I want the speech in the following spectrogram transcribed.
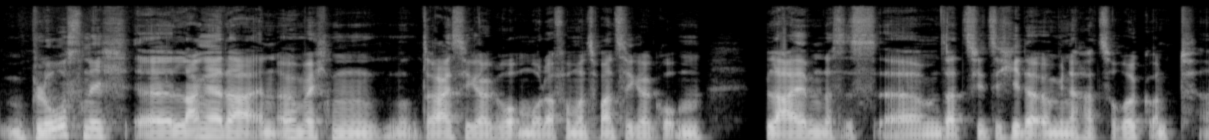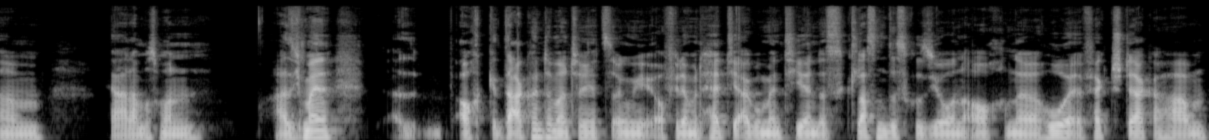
bloß nicht äh, lange da in irgendwelchen 30er-Gruppen oder 25er-Gruppen bleiben. Das ist, ähm, da zieht sich jeder irgendwie nachher zurück und ähm, ja, da muss man, also ich meine, auch da könnte man natürlich jetzt irgendwie auch wieder mit Hattie argumentieren, dass Klassendiskussionen auch eine hohe Effektstärke haben.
